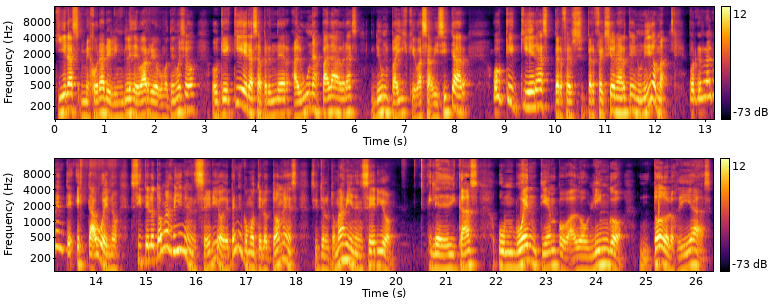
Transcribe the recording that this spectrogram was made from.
quieras mejorar el inglés de barrio como tengo yo, o que quieras aprender algunas palabras de un país que vas a visitar, o que quieras perfeccionarte en un idioma. Porque realmente está bueno. Si te lo tomas bien en serio, depende cómo te lo tomes, si te lo tomas bien en serio y le dedicas un buen tiempo a Duolingo todos los días,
